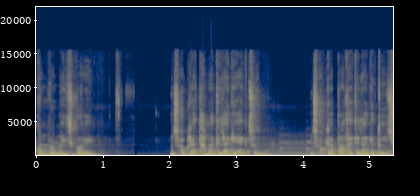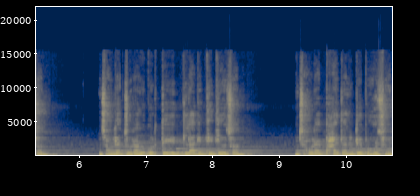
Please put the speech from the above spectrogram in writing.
কম্প্রোমাইজ করে। ঝগড়া থামাতে লাগে একজন, ঝগড়া বাঁধাতে লাগে দুইজন, ঝগড়া জোরালো করতে লাগে তৃতীয় জন ঝগড়ায় ফায়দা লুটে বহুজন।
